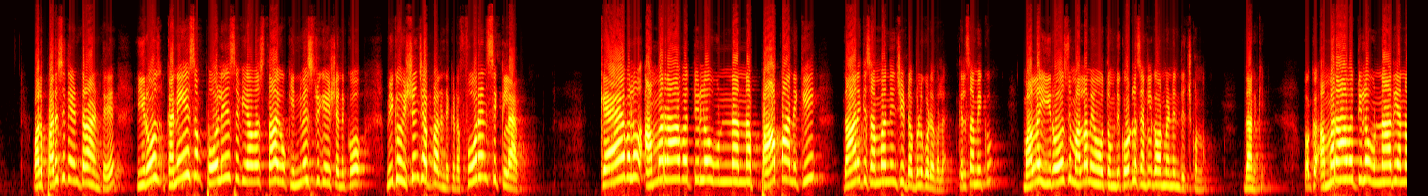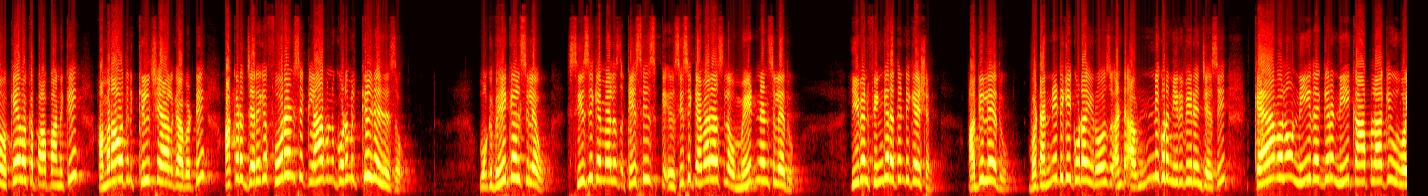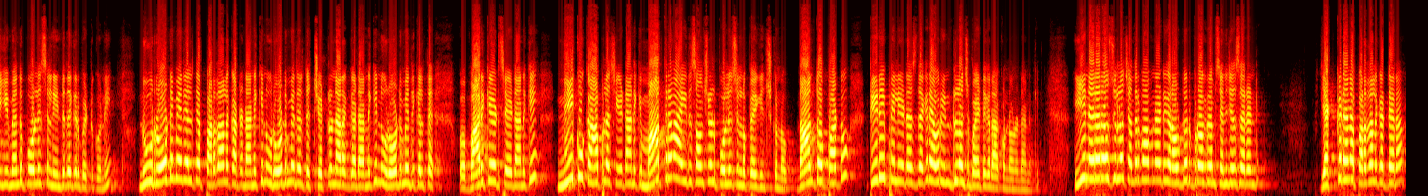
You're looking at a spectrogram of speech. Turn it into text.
వాళ్ళ పరిస్థితి ఏంట్రా అంటే ఈరోజు కనీసం పోలీసు వ్యవస్థ ఒక ఇన్వెస్టిగేషన్కో మీకు విషయం చెప్పాలండి ఇక్కడ. Forensic lab. కేవలం అమరావతిలో ఉన్నన్న పాపానికి దానికి సంబంధించి డబ్బులు కూడా ఇవ్వలే. తెలుసా మీకు? మళ్ళీ ఈరోజు మళ్ళీ మేము తొమ్మిది కోట్ల సెంట్రల్ గవర్నమెంట్ నుంచి తెచ్చుకున్నాం దానికి. ఒక అమరావతిలో ఉన్నది అన్న ఒకే ఒక పాపానికి అమరావతిని కిల్ చేయాలి కాబట్టి అక్కడ జరిగే ఫోరెన్సిక్ ల్యాబ్ను కూడా మీరు కిల్ చేసేసావు. ఒక వెహికల్స్ లేవు. సీసీ కెమెరాస్ సీసీ కెమెరాస్లో మెయింటెనెన్స్ లేదు. ఈవెన్ ఫింగర్ అథెంటికేషన్ అది లేదు. వాటన్నిటికీ కూడా ఈరోజు అంటే అన్నీ కూడా నిర్వీర్యం చేసి కేవలం నీ దగ్గర నీ కాపలాకి వెయ్యి మంది పోలీసులు ఇంటి దగ్గర పెట్టుకొని నువ్వు రోడ్డు మీద వెళ్తే పరదాలు కట్టడానికి నువ్వు రోడ్డు మీద వెళ్తే చెట్లు నరగడానికి నువ్వు రోడ్డు మీదకి వెళ్తే బారికేడ్ చేయడానికి నీకు కాపలా చేయడానికి మాత్రమే ఐదు సంవత్సరాలు పోలీసులను ఉపయోగించుకున్నావు. దాంతోపాటు టీడీపీ లీడర్స్ దగ్గర ఎవరు ఇంట్లోంచి బయటకు రాకుండా ఉండడానికి. ఈ నెల రోజుల్లో చంద్రబాబు నాయుడు గారు అవుట్డోర్ ప్రోగ్రామ్స్ ఎన్ని చేశారండి? ఎక్కడైనా పరదాలు కట్టారా?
